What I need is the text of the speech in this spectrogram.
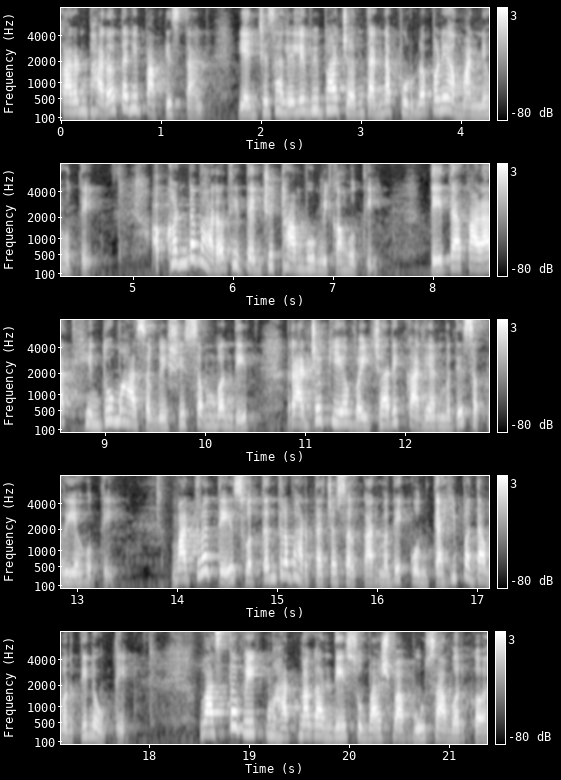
कारण भारत आणि पाकिस्तान यांचे झालेले विभाजन त्यांना पूर्णपणे अमान्य होते. अखंड भारत ही त्यांची ठाम भूमिका होती. ते त्या काळात हिंदू महासभेशी संबंधित राजकीय वैचारिक कार्यांमध्ये सक्रिय होते. मात्र ते स्वतंत्र भारताच्या सरकारमध्ये कोणत्याही पदावरती नव्हते. वास्तविक महात्मा गांधी सुभाषबाबू सावरकर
